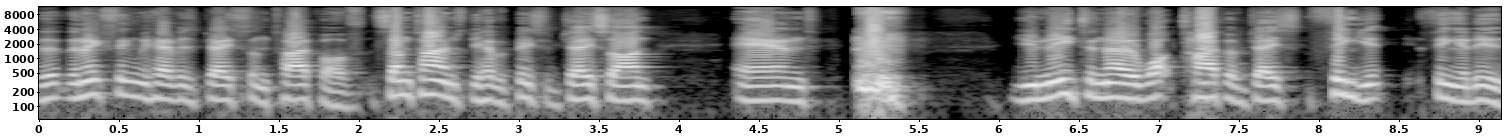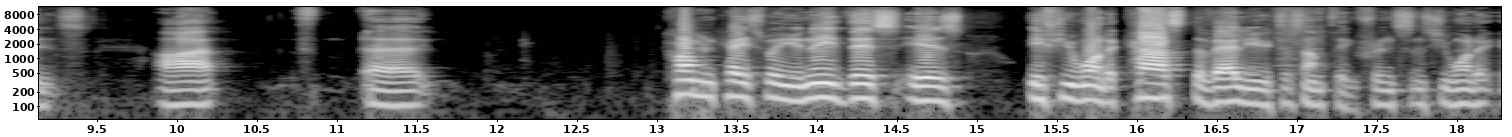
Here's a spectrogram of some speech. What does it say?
the, the next thing we have is JSON type of. Sometimes you have a piece of JSON and you need to know what type of JSON thing it, thing it is. Uh, uh, common case where you need this is if you want to cast the value to something. For instance, you want to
